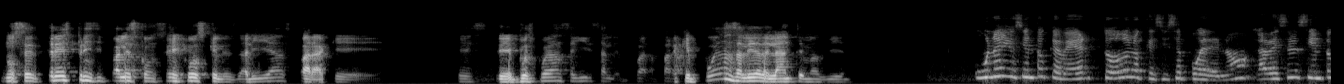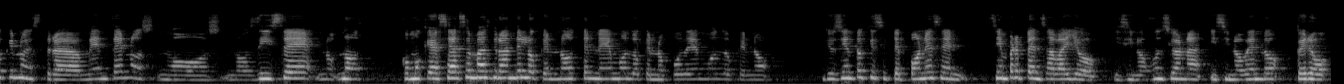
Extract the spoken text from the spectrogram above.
no sé, tres principales consejos que les darías para que, este, pues puedan seguir, para que puedan salir adelante más bien? una, yo siento que ver todo lo que sí se puede, ¿no? A veces siento que nuestra mente nos, nos, nos dice, nos, como que se hace más grande lo que no tenemos, lo que no podemos, lo que no. Yo siento que si te pones en, siempre pensaba yo, y si no funciona, y si no vendo, pero,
